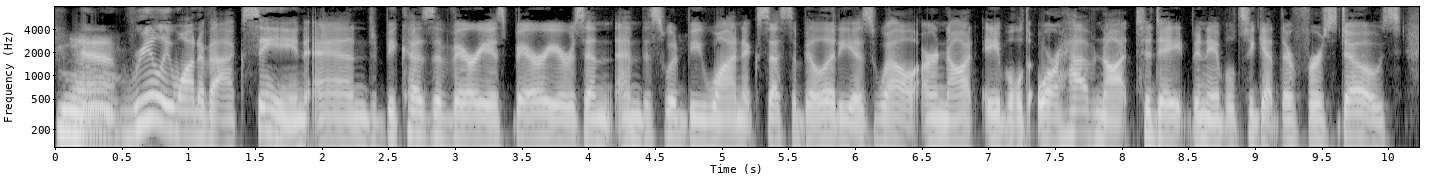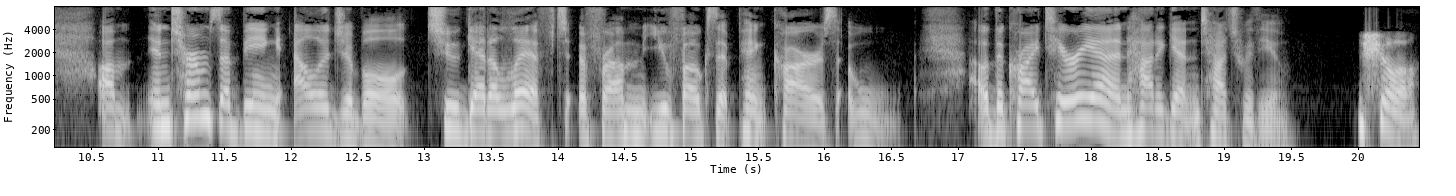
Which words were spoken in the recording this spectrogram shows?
yeah. who really want a vaccine and because of various barriers and, and this would be one accessibility as well are not able to, or have not to date been able to get their first dose. Um, in terms of being eligible to get a lift from you folks at Pink Cars, uh, the criteria and how to get in touch with you. Sure.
